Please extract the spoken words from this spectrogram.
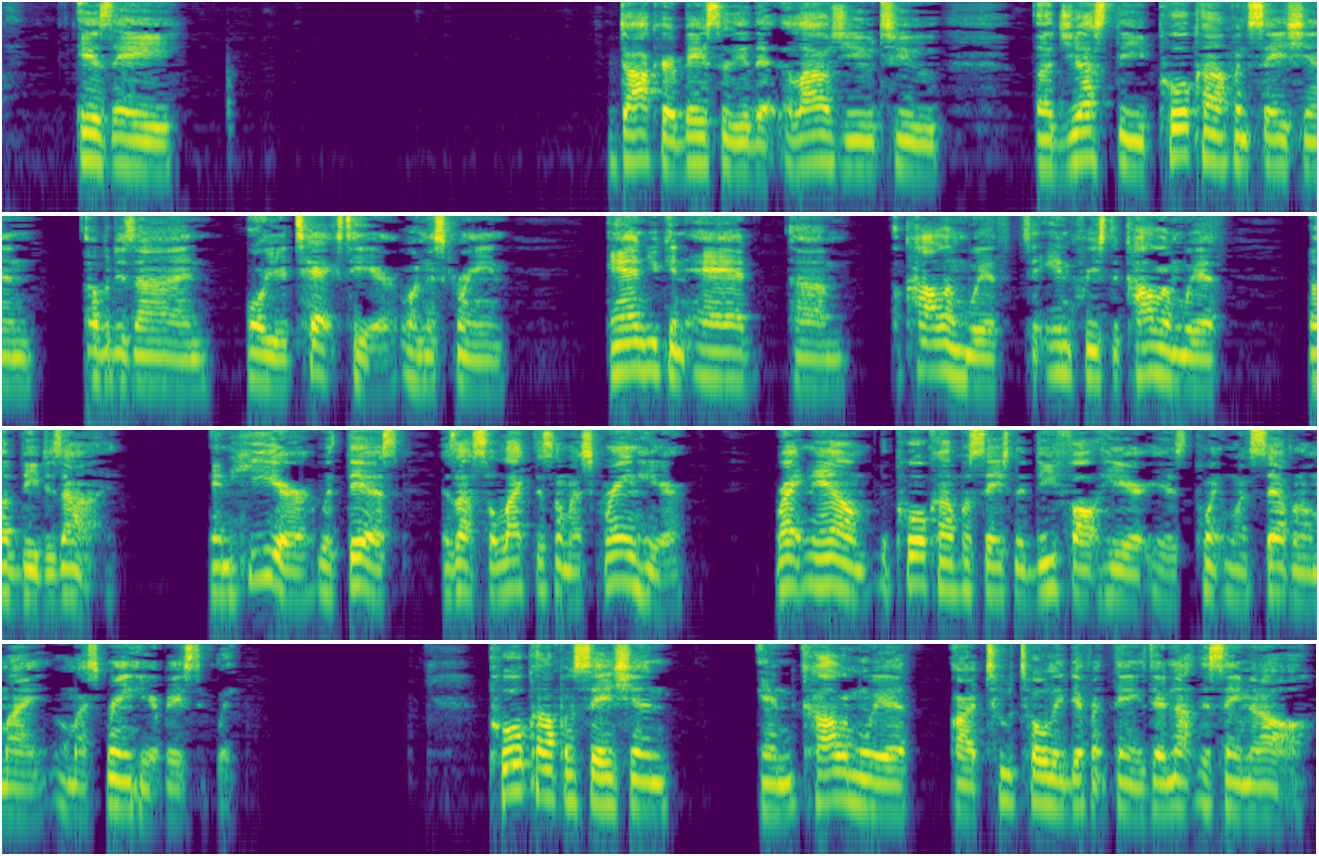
is a Docker basically that allows you to adjust the pull compensation of a design or your text here on the screen. And you can add um, a column width to increase the column width of the design. And here with this, as I select this on my screen here, right now the pull compensation, the default here is 0.17 on my on my screen here basically. Pull compensation and column width are two totally different things. They're not the same at all.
